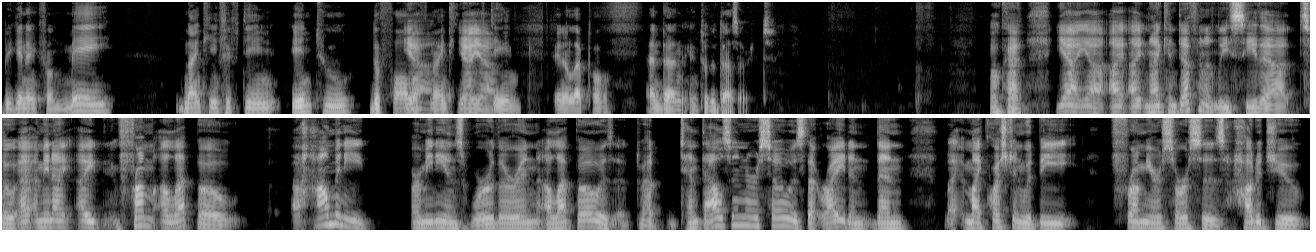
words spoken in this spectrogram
beginning from May 1915 into the fall yeah, of 1915 yeah, yeah. in Aleppo, and then into the desert. Okay. Yeah, yeah. I, I and I can definitely see that. So I, I mean, I, I from Aleppo, how many Armenians were there in Aleppo? Is it about ten thousand or so? Is that right? And then my, my question would be, from your sources, how did you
